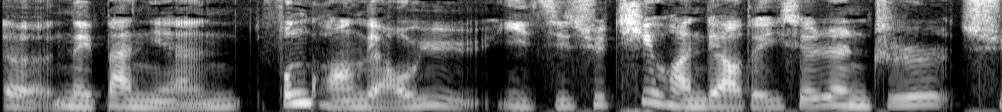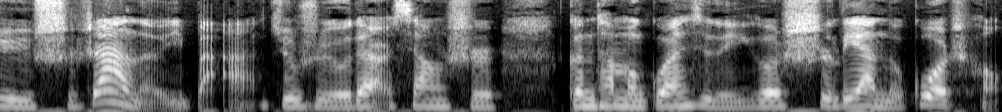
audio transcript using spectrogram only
呃那半年疯狂疗愈以及去替换掉的一些认知去实战了一把，就是有点像是跟他们关系的一个试炼的过程，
